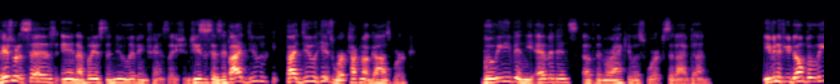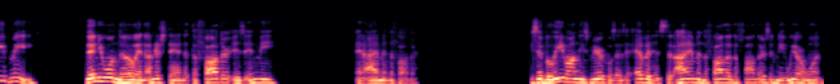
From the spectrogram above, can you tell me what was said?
But here's what it says in, I believe it's the New Living Translation. Jesus says, "If I do, if I do His work, talking about God's work, believe in the evidence of the miraculous works that I've done. Even if you don't believe me, then you will know and understand that the Father is in me and I am in the Father. He said, Believe on these miracles as evidence that I am in the Father, the Father is in me. We are one.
